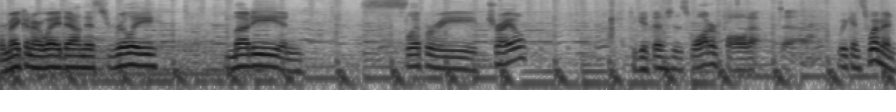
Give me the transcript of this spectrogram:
We're making our way down this really muddy and slippery trail to get this, this waterfall that uh, we can swim in.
